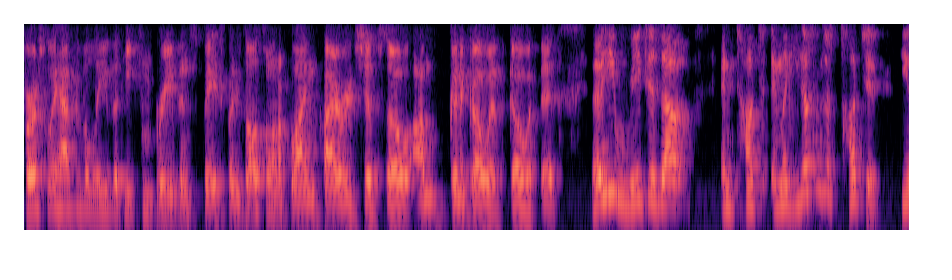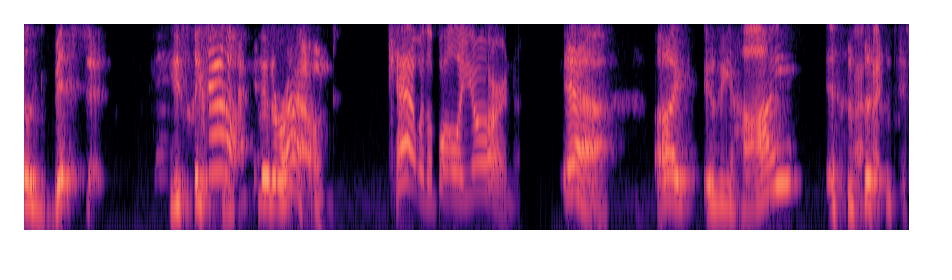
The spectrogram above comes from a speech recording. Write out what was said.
first we have to believe that he can breathe in space, but he's also on a flying pirate ship, so I'm gonna go with go with it. Then he reaches out and touch and like he doesn't just touch it, he like bits it. He's like Yeah. smacking it around. Cat with a ball of yarn. Yeah. Like, is he high? Is, I, I, this,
